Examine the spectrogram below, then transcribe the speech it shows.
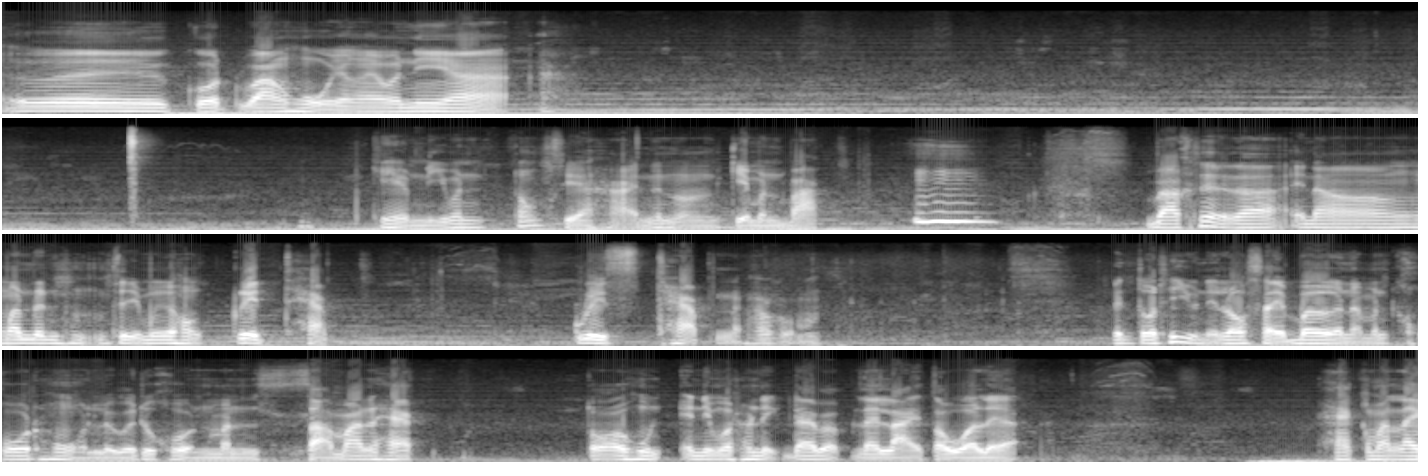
เอเอ้ย กดวางหูยังไงวะเนี่ย เกมนี้มันต้องเสียหายแน่นอนเกมมันบักบักเนี่ยละไอ้น้อง มันเป็นฝีมือของ Grid Tab Grid Tab นะครับผม เป็นตัวที่อยู่ในโลกไซเบอร์นะ มันโคตรโหดเลยเว้ยทุกคนมันสามารถแฮกตัวหุ่น Animatronic ได้แบบหลาย ๆ ตัวเลยอะแฮกมาไล่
